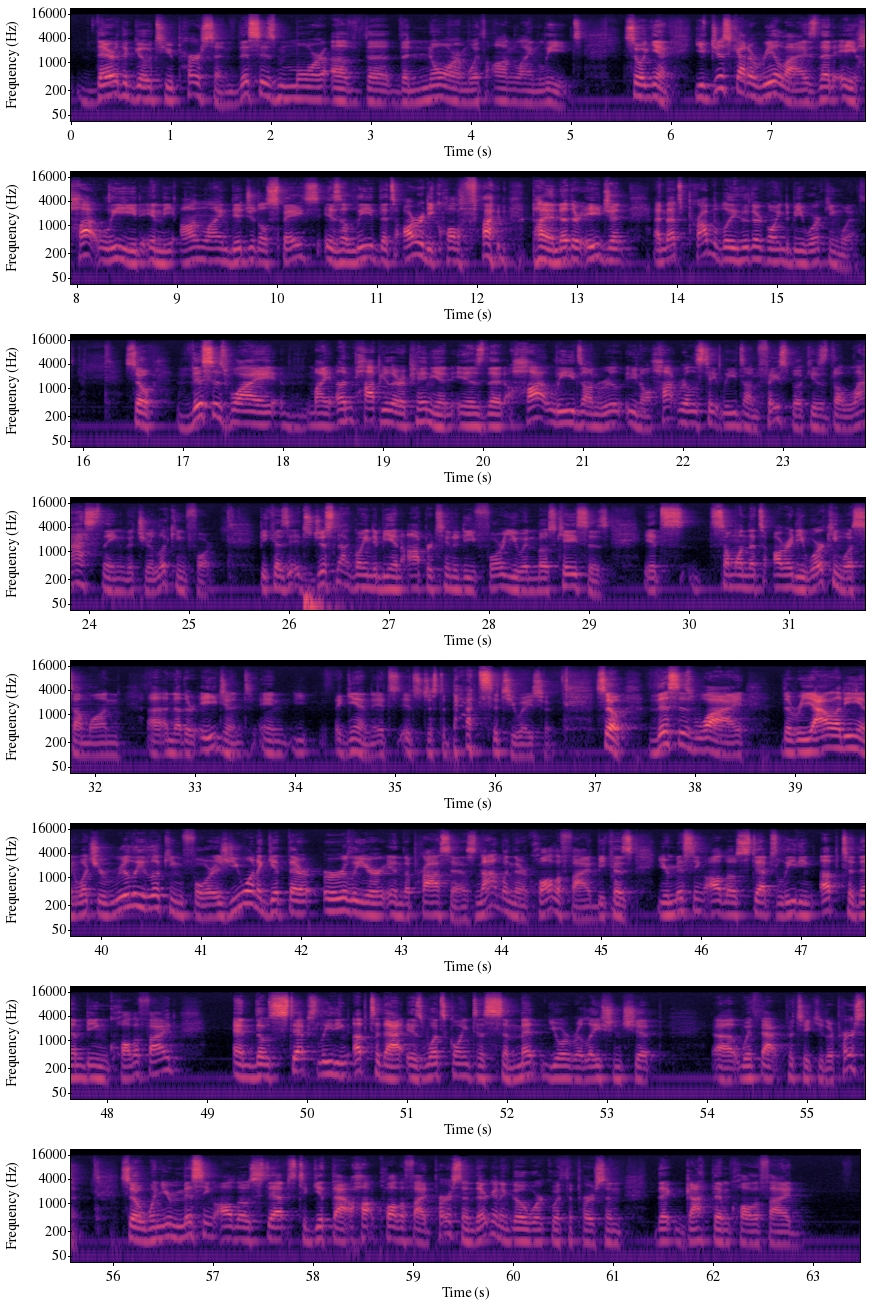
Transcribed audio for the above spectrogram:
they're the go-to person. This is more of the, the norm with online leads. So again, you've just got to realize that a hot lead in the online digital space is a lead that's already qualified by another agent, and that's probably who they're going to be working with. So this is why my unpopular opinion is that hot leads on real, you know, hot real estate leads on Facebook is the last thing that you're looking for because it's just not going to be an opportunity for you in most cases. It's someone that's already working with someone, uh, another agent, and you, again, it's it's just a bad situation. So this is why the reality and what you're really looking for is you want to get there earlier in the process, not when they're qualified, because you're missing all those steps leading up to them being qualified. And those steps leading up to that is what's going to cement your relationship uh, with that particular person. So when you're missing all those steps to get that hot qualified person, they're going to go work with the person that got them qualified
